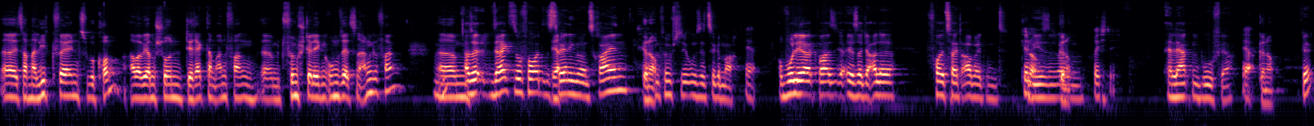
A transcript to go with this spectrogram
ich sag mal, Leadquellen zu bekommen. Aber wir haben schon direkt am Anfang äh, mit fünfstelligen Umsätzen angefangen. Mhm. Ähm, also direkt sofort ins ja. Training bei uns rein genau. und fünfstellige Umsätze gemacht. Ja. Obwohl ihr quasi, ihr seid ja alle Vollzeit arbeitend genau. gewesen. Genau, richtig. Erlernten Beruf, ja. Ja. Genau. Okay.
